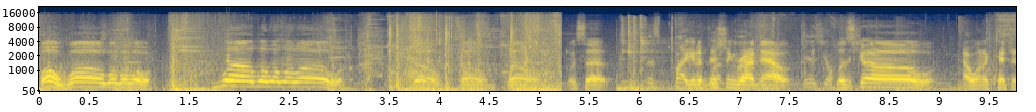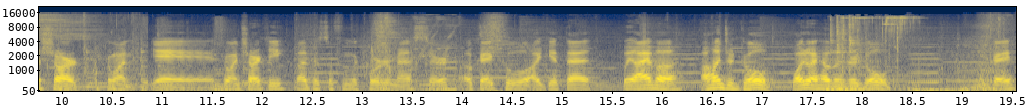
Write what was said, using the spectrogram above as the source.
Whoa, whoa, whoa, whoa, whoa. Whoa, whoa, whoa, whoa, whoa. Boom, boom, boom. What's up? I get a fishing rod now. Here's your Let's go. I want to catch a shark. Come on. Yeah. Come on, Sharky. Buy a pistol from the quartermaster. Okay, cool. I get that. Wait, I have a, a hundred gold. Why do I have a hundred gold? Okay,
